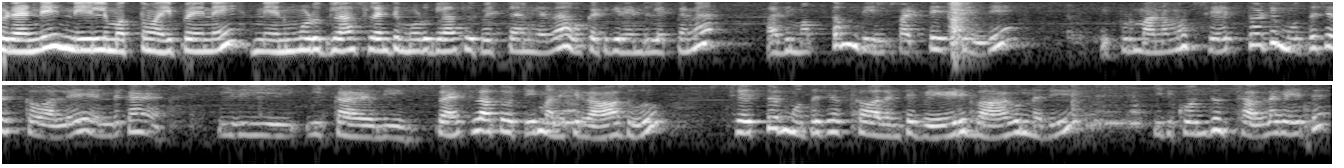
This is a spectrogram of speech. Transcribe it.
చూడండి నీళ్ళు మొత్తం అయిపోయినాయి. నేను మూడు గ్లాసులు అంటే మూడు గ్లాసులు పెట్టాను కదా ఒకటికి రెండు లెక్కన. అది మొత్తం దీన్ని పట్టేసింది. ఇప్పుడు మనము చేతితోటి ముద్ద చేసుకోవాలి. ఎందుకంటే ఇది ఈ క- ఇది స్పాచులా మనకి రాదు. చేతితో ముద్ద చేసుకోవాలంటే వేడి బాగున్నది. ఇది కొంచెం చల్లగా అయితే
